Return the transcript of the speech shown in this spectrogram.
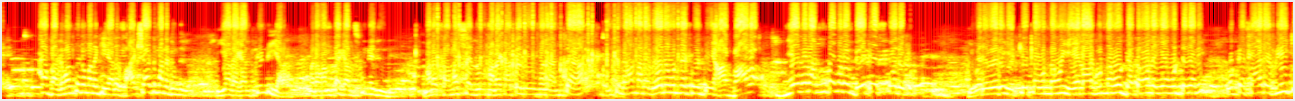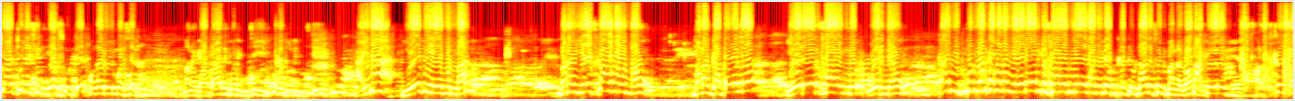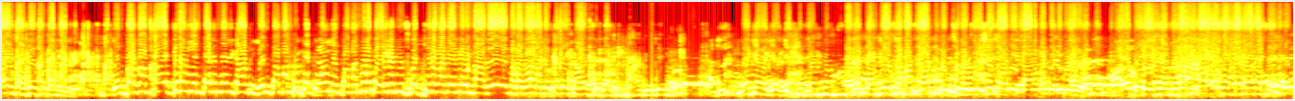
ఆ భగవంతుడు మనకి ఇవాళ సాక్షాత్ మనకు ఉంది ఇవాళ కలిపింది ఇవాళ మనం అంతా కలుసుకునేది ఉంది. మన సమస్యలు మన కథలు మన అంతా ఇంకా మనలోనే ఉన్నటువంటి ఆ భావ ఉద్యోగం అంతా మనం బేటేసుకోలేదు ఎవరెవరు ఎట్లెట్లా ఉన్నాము ఎలాగున్నాము గతంలో ఏముంటుందని ఒక్కసారి రీక్యాల్కులేషన్ చేసుకుంటే పునర్విమర్శన మన గతాన్ని గురించి ఇప్పటి గురించి. అయినా ఏది ఏమున్నా మనం ఏ స్థాయిలో ఉన్నాం మన గతంలో ఎవరెవరు సాయం కోరినాం. కానీ ఇప్పుడు కూడా మనం ఎవరెవరికి సహాయం చేయాలనేది ఒక్కటి ఉండాలి సార్ మనలో అదే ఫస్ట్ పాయింట్ అదే ఎంత సంపాదించడం ఎంత అనేది కాదు ఎంత మంది కట్టినాం ఎంత మందిని పైగా తీసుకొచ్చడం అనేది ఉండాలి మనలో నాకు ఒక్కటే కావాల్సింది. అట్లా ఓకే ఓకే ఓకే సరే thank you so much sir మంచి మంచి విశేషాలు చాలా మందికి మీరు ధన్యవాదాలు సార్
